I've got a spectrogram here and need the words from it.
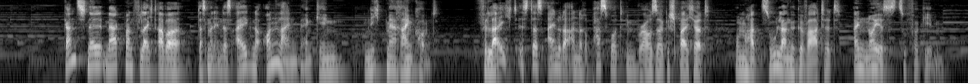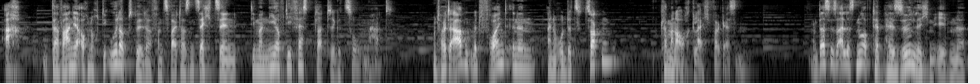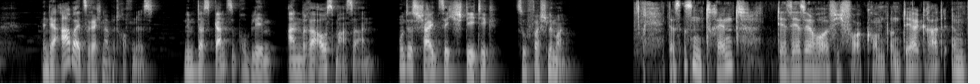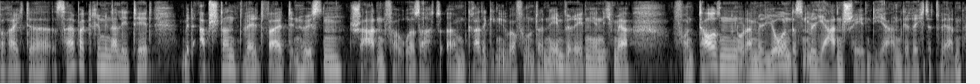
Ganz schnell merkt man vielleicht aber, dass man in das eigene Online-Banking nicht mehr reinkommt. Vielleicht ist das ein oder andere Passwort im Browser gespeichert und man hat zu lange gewartet, ein neues zu vergeben. Ach, da waren ja auch noch die Urlaubsbilder von 2016, die man nie auf die Festplatte gezogen hat. Und heute Abend mit Freundinnen eine Runde zu zocken, kann man auch gleich vergessen. Und das ist alles nur auf der persönlichen Ebene. Wenn der Arbeitsrechner betroffen ist, nimmt das ganze Problem andere Ausmaße an. Und es scheint sich stetig zu verschlimmern. Das ist ein Trend, der sehr, sehr häufig vorkommt und der gerade im Bereich der Cyberkriminalität mit Abstand weltweit den höchsten Schaden verursacht, ähm, gerade gegenüber von Unternehmen. Wir reden hier nicht mehr von Tausenden oder Millionen, das sind Milliardenschäden, die hier angerichtet werden.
